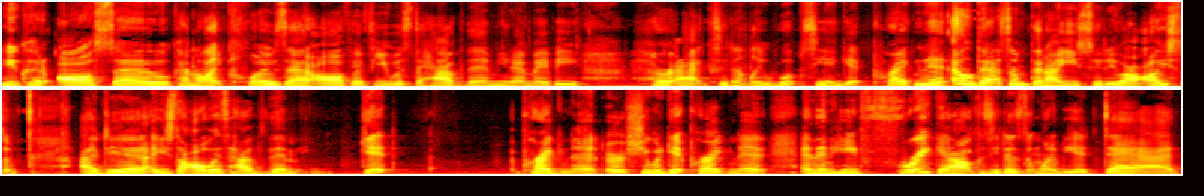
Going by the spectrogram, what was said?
you could also kind of like close that off if you was to have them, you know, maybe her accidentally whoopsie and get pregnant. Oh, that's something I used to do. I, used to, I did. I used to always have them get pregnant or she would get pregnant and then he'd freak out because he doesn't want to be a dad.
